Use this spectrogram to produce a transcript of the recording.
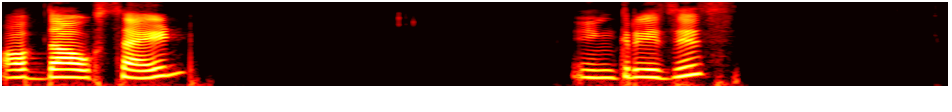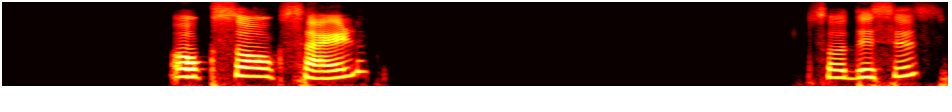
of the oxide increases oxo acid so this is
